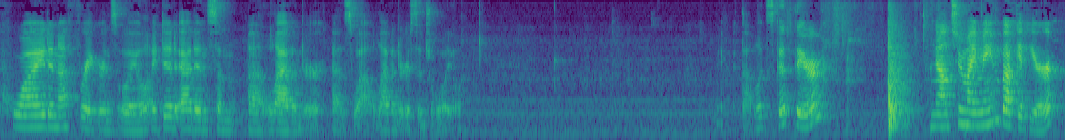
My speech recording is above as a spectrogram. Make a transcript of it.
quite enough fragrance oil, I did add in some uh, lavender as well, lavender essential oil. That looks good there. Now to my main bucket here,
